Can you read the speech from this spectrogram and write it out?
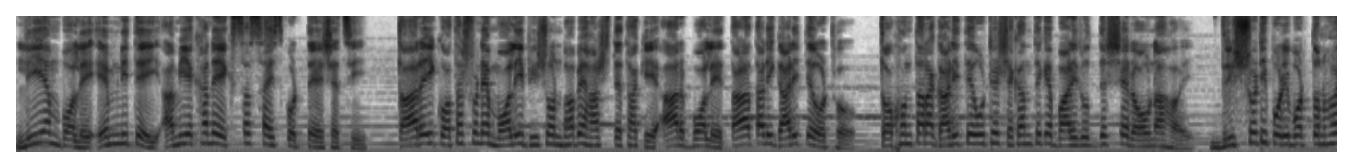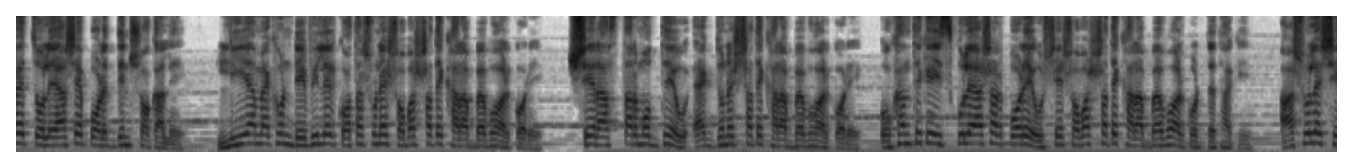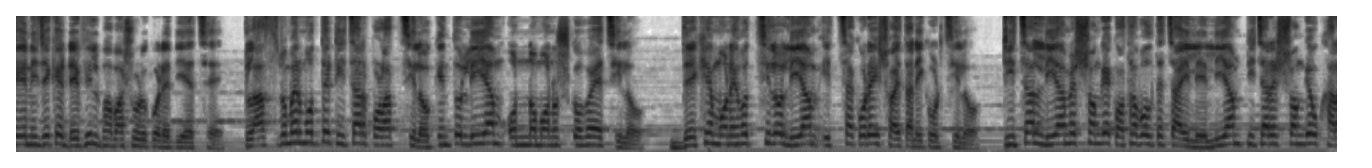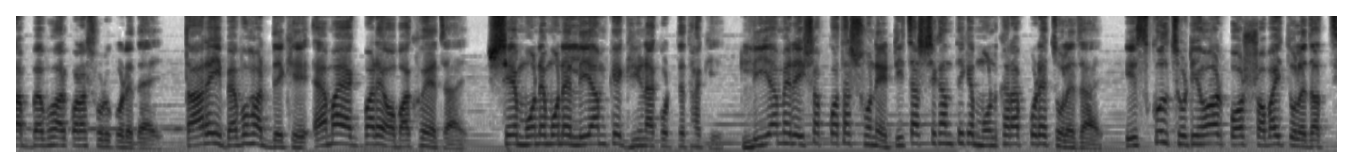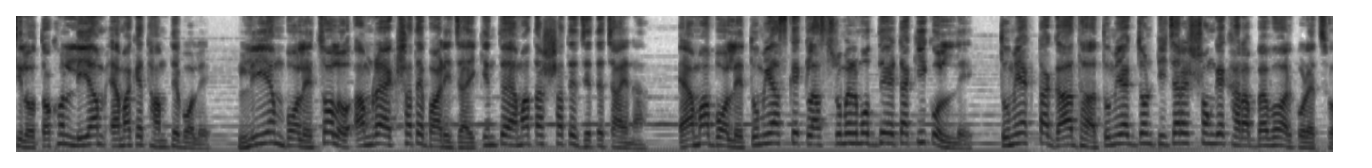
লিয়াম বলে, এমনিতেই আমি এখানে এক্সারসাইজ করতে এসেছি। তার এই কথা শুনে মলি ভীষণভাবে হাসতে থাকে আর বলে, তাড়াতাড়ি গাড়িতে ওঠো। তখন তারা গাড়িতে উঠে সেখান থেকে বাড়ির উদ্দেশ্যে রওনা হয়। দৃশ্যটি পরিবর্তন হয়ে চলে আসে পরের দিন সকালে। লিয়াম এখন ডেভিলের কথা শুনে সবার সাথে খারাপ ব্যবহার করে। সে রাস্তার মধ্যেও একজনের সাথে খারাপ ব্যবহার করে। ওখান থেকে স্কুলে আসার পরেও সে সবার সাথে খারাপ ব্যবহার করতে থাকে। আসলে সে নিজেকে ডেভিল ভাবা শুরু করে দিয়েছে। ক্লাসরুমের মধ্যে টিচার পড়াচ্ছিল, কিন্তু লিয়াম অন্যমনস্ক হয়েছিল। দেখে মনে হচ্ছিল লিয়াম ইচ্ছা করেই শয়তানি করছিল। টিচার লিয়ামের সঙ্গে কথা বলতে চাইলে লিয়াম টিচারের সঙ্গেও খারাপ ব্যবহার করা শুরু করে দেয়। তার এই ব্যবহার দেখে এমা একবারে অবাক হয়ে যায়। সে মনে মনে লিয়ামকে ঘৃণা করতে থাকে। লিয়ামের এইসব কথা শুনে টিচার সেখান থেকে মন খারাপ করে চলে যায়। স্কুল ছুটি হওয়ার পর সবাই চলে যাচ্ছিল, তখন লিয়াম এমাকে থামতে বলে। লিয়াম বলে, চলো, আমরা একসাথে বাড়ি যাই, কিন্তু এমা তার সাথে যেতে চায় না। এমা বলে, তুমি আজকে ক্লাসরুমের মধ্যে এটা কি করলে? তুমি একটা গাধা, তুমি একজন টিচারের সঙ্গে খারাপ ব্যবহার করেছ।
